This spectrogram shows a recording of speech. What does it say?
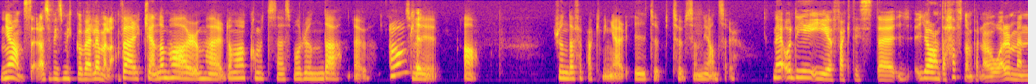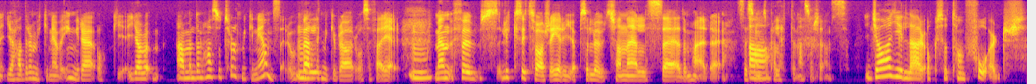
nyanser. Alltså det finns mycket att välja mellan. Verkligen. De har, de här, de har kommit så här små runda nu. Ja, Som är, ja, runda förpackningar i typ tusen nyanser. Nej, och det är faktiskt, eh, jag har inte haft dem på några år, men jag hade dem mycket när jag var yngre och jag, ja, men de har så otroligt mycket nyanser och väldigt mycket bra rosa färger. Men för lyxigt svar så är det ju absolut Chanels, eh, de här eh, säsongspaletterna som känns. Jag gillar också Tom Fords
